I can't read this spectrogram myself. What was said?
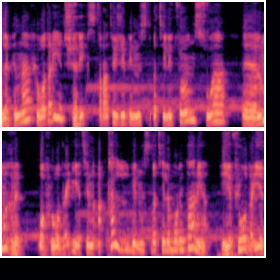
لكنها في وضعية شريك استراتيجي بالنسبة لتونس والمغرب وفي وضعية أقل بالنسبة لموريتانيا. هي في وضعية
